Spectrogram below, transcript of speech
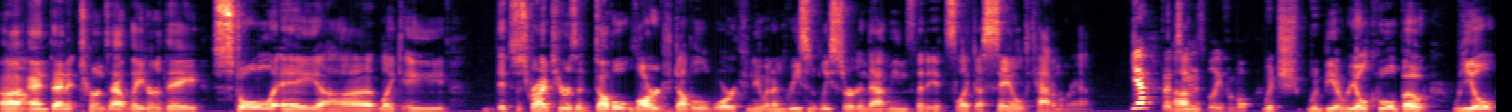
Uh, Um, and then it turns out later they stole a uh, like a. It's described here as a double, large double war canoe, and I'm reasonably certain that means that it's like a sailed catamaran, Yeah, that Uh, seems believable. which would be a real cool boat. Real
